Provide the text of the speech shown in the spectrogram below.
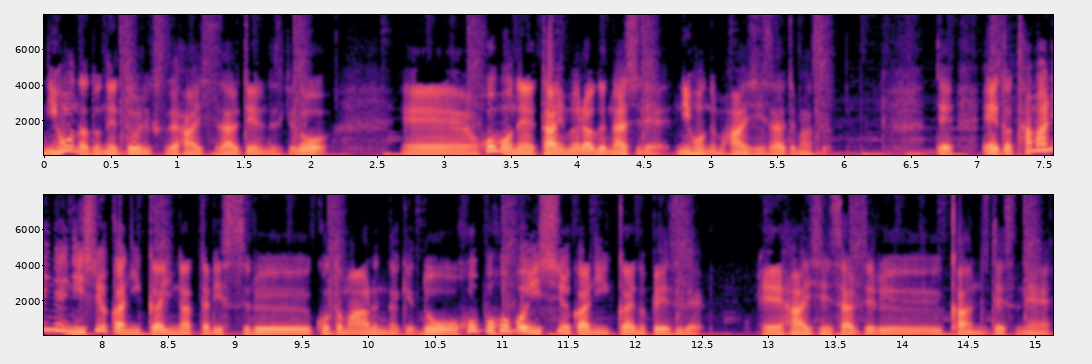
日本だと Netflix で配信されてるんですけど、えー、ほぼね、タイムラグなしで日本でも配信されてます。で、えっ、ー、と、たまにね、2週間に1回になったりすることもあるんだけど、ほぼほぼ1週間に1回のペースで、えー、配信されてる感じですね。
